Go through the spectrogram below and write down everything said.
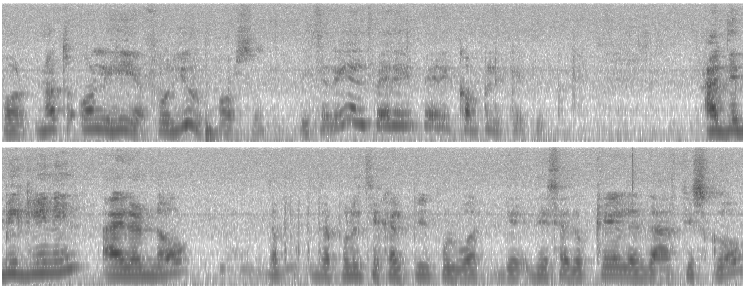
for not only here, for you also. It's real very, very complicated. At the beginning, I don't know, the, the political people, what they, they said, okay, let the artists go.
